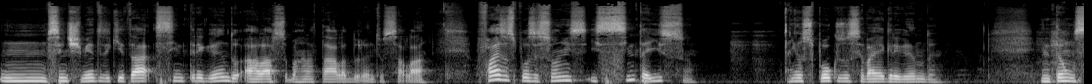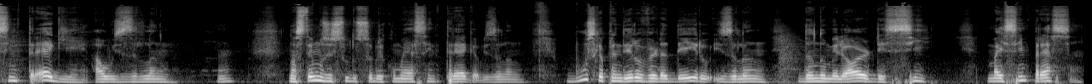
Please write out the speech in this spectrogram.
um sentimento de que está se entregando a Allah subhanahu wa ta'ala durante o salá. Faz as posições e sinta isso. E aos poucos você vai agregando. Então, se entregue ao Islã. Né? Nós temos um estudo sobre como é essa entrega ao Islã. Busque aprender o verdadeiro Islã, dando o melhor de si, mas sem pressa.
